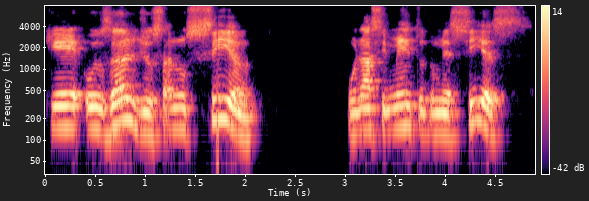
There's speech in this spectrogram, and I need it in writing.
que os anjos anunciam o nascimento do Messias,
